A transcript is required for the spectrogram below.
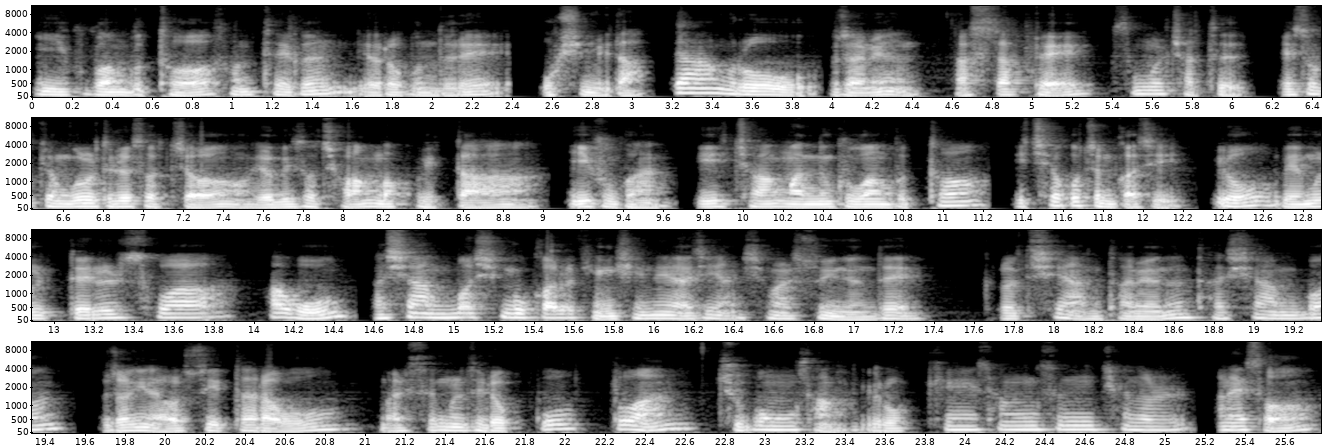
이 구간부터 선택은 여러분들의 몫입니다. 시장으로 보자면 나스닥 100 스몰 차트 계속 경고를 드렸었죠. 여기서 저항 맞고 있다. 이 구간, 이 저항 맞는 구간부터 이 최고점까지 요 매물대를 소화 하고 다시 한번 신고가를 갱신해야지 안심할 수 있는데 그렇지 않다면은 다시 한번 조정이 나올 수 있다라고 말씀을 드렸고 또한 주봉상 이렇게 상승 채널 안에서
